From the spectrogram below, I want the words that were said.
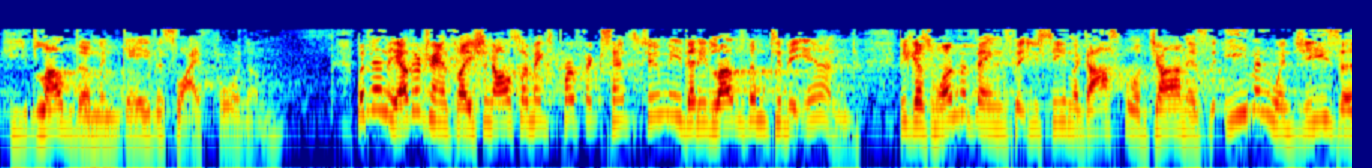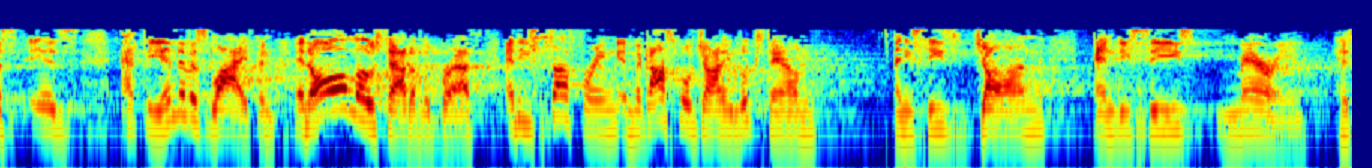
he loved them and gave his life for them. But then the other translation also makes perfect sense to me that he loves them to the end. Because one of the things that you see in the Gospel of John is that even when Jesus is at the end of his life and, and almost out of the breath and he's suffering, in the Gospel of John he looks down and he sees John and he sees Mary, his,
